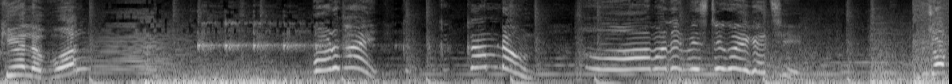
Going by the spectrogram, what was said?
কি হলো বল। বড় ভাই কাম ডাউন আমাদের মিস্টেক হয়ে গেছে। চুপ।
